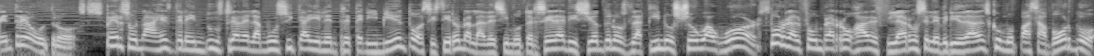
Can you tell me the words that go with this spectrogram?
entre otros. Personajes de la industria de la música y el entretenimiento asistieron a la decimotercera edición de los Latino Show Awards. Por la alfombra roja desfilaron celebridades como Pasabordo.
